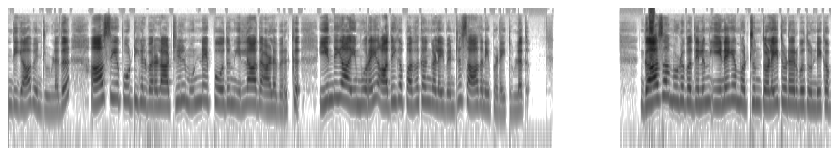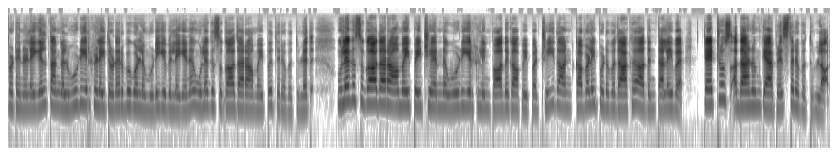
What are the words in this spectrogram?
இந்தியா வென்றுள்ளது. ஆசிய போட்டிகள் வரலாற்றில் முன்னெப்போதும் இல்லாத அளவிற்கு இந்தியா இம்முறை அதிக பதக்கங்களை வென்று சாதனை படைத்துள்ளது. காசா முழுவதிலும் இணையம் மற்றும் தொலைத்தொடர்பு துண்டிக்கப்பட்ட நிலையில் தங்கள் ஊழியர்களை தொடர்பு கொள்ள முடியவில்லை என உலக சுகாதார அமைப்பு தெரிவித்துள்ளது. உலக சுகாதார அமைப்பைச் சேர்ந்த ஊழியர்களின் பாதுகாப்பை பற்றி தான் கவலைப்படுவதாக அதன் தலைவர் டெட்ரோஸ் அதானும் கேப்ரிஸ் தெரிவித்துள்ளார்.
